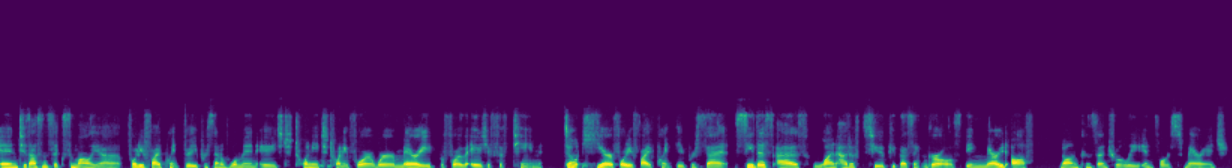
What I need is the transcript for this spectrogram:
In 2006 Somalia, 45.3% of women aged 20 to 24 were married before the age of 15. Don't hear 45.3%. See this as one out of two pubescent girls being married off non consensually in forced marriage.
